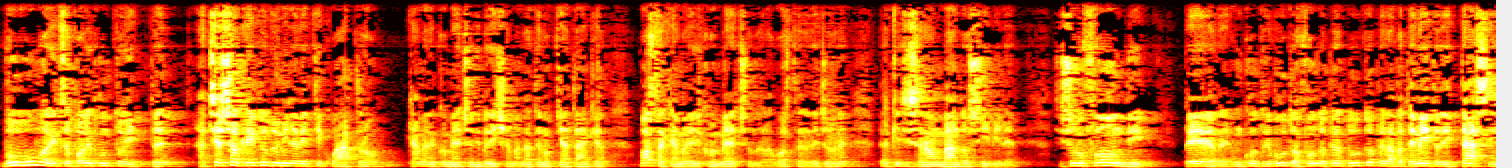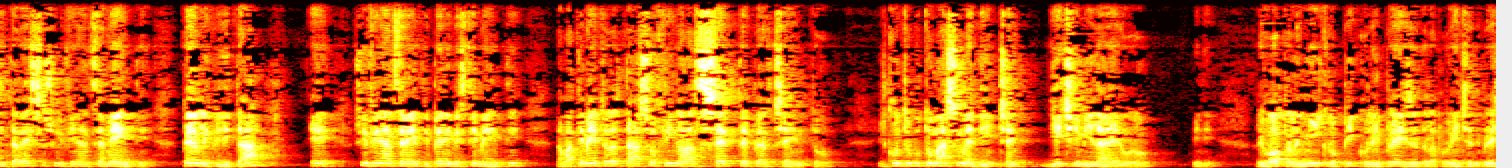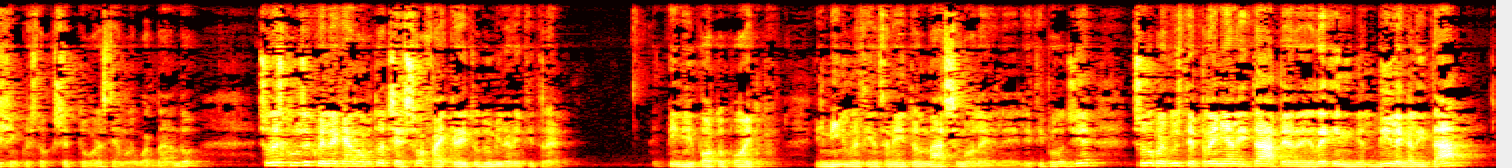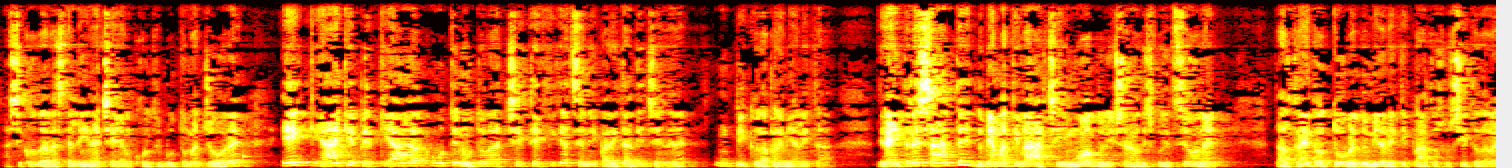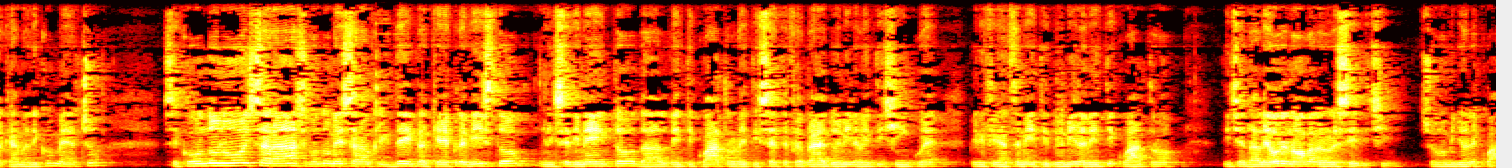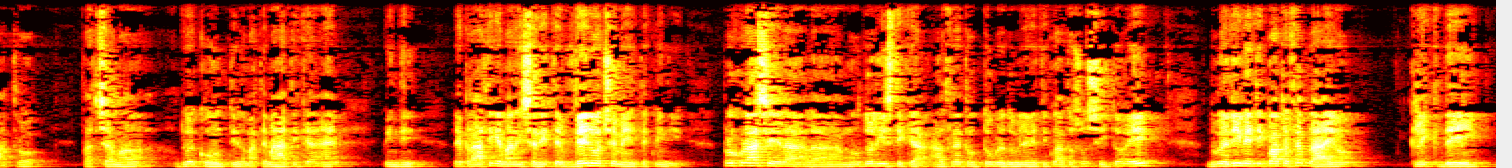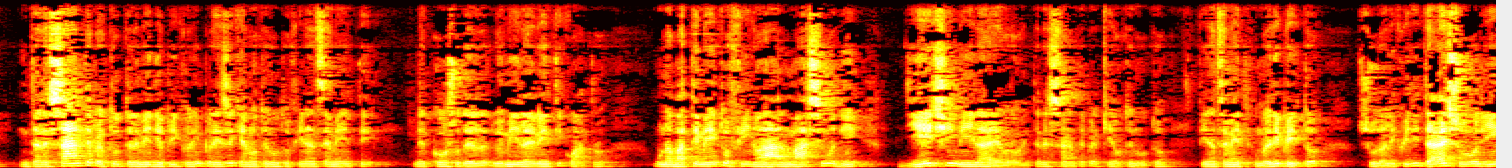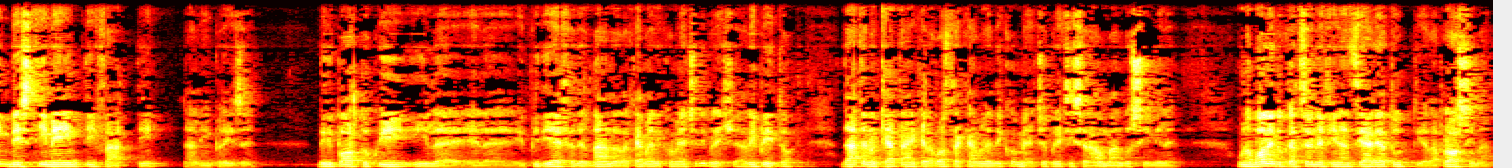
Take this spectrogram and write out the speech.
www.mauriziopoli.it Accesso al credito 2024, Camera di Commercio di Brescia, ma date un'occhiata anche alla vostra Camera di Commercio nella vostra regione perché ci sarà un bando simile. Ci sono fondi per un contributo a fondo perduto per l'abbattimento dei tassi di interesse sui finanziamenti per liquidità e sui finanziamenti per investimenti, l'abbattimento del tasso fino al 7%. Il contributo massimo è di 10.000 euro. Quindi rivolto alle micro piccole imprese della provincia di Brescia in questo settore, stiamo guardando, sono escluse quelle che hanno avuto accesso a Fai Credito 2023. Quindi vi porto poi il minimo del finanziamento e il massimo le, le, le tipologie. Sono previste premialità per il rating di legalità, a seconda della stellina c'è un contributo maggiore e anche per chi ha ottenuto la certificazione di parità di genere, un piccola premialità. Direi interessante, dobbiamo attivarci, i moduli saranno a disposizione dal 30 ottobre 2024 sul sito della Camera di Commercio. Secondo noi sarà, secondo me sarà un click day perché è previsto l'inserimento dal 24 al 27 febbraio 2025 per i finanziamenti 2024, dice dalle ore 9 alle ore 16, sono 1 milione e 4, facciamo due conti, la matematica, eh? quindi le pratiche vanno inserite velocemente, quindi procurarsi la, la modulistica al 30 ottobre 2024 sul sito e Lunedì 24 febbraio, Click Day, interessante per tutte le medie e piccole imprese che hanno ottenuto finanziamenti nel corso del 2024, un abbattimento fino al massimo di 10.000 euro. Interessante perché ha ottenuto finanziamenti, come ripeto, sulla liquidità e sugli investimenti fatti dalle imprese. Vi riporto qui il, il, il PDF del bando della Camera di Commercio di Brescia. Ripeto, date un'occhiata anche alla vostra Camera di Commercio perché ci sarà un bando simile. Una buona educazione finanziaria a tutti, alla prossima!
